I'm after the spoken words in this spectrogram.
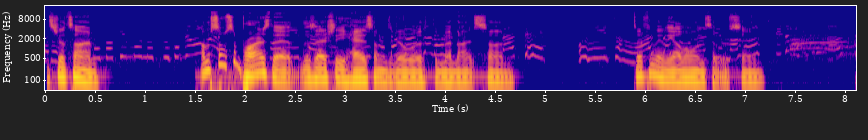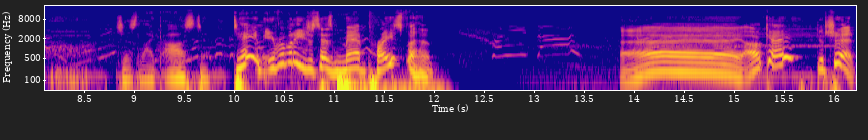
It's your time. I'm so surprised that this actually has something to do with the Midnight Sun. Definitely the other ones that we've seen. Just like Asta. Damn, everybody just has mad praise for him. Hey, okay, good shit.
